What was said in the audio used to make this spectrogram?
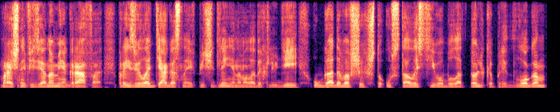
Мрачная физиономия графа произвела тягостное впечатление на молодых людей, угадывавших, что усталость его была только предлогом,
